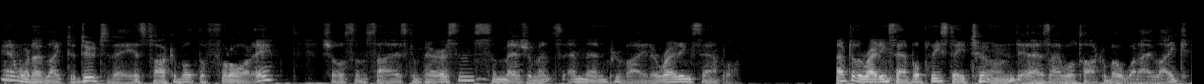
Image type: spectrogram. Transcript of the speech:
And what I'd like to do today is talk about the furore, show some size comparisons, some measurements, and then provide a writing sample. After the writing sample, please stay tuned as I will talk about what I like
